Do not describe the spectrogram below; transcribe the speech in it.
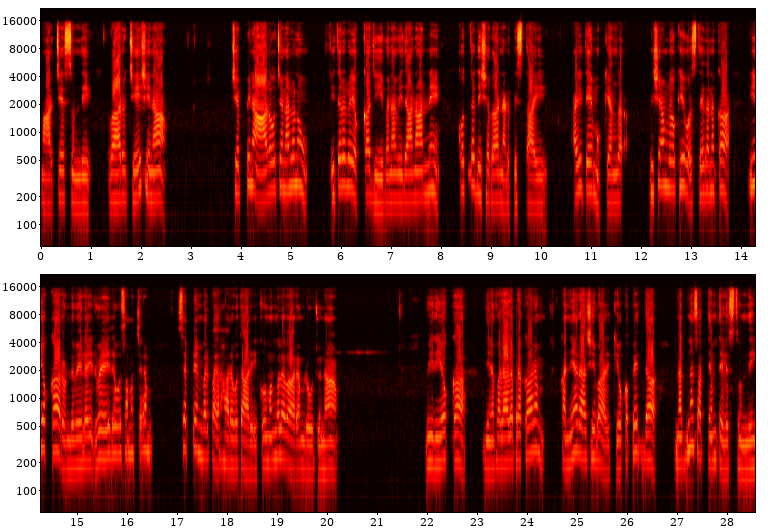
మార్చేస్తుంది. వారు చేసిన చెప్పిన ఆలోచనలను ఇతరుల యొక్క జీవన విధానాన్ని కొత్త దిశగా నడిపిస్తాయి. అయితే ముఖ్యంగా విషయంలోకి వస్తే గనక ఈ యొక్క రెండు వేల ఇరవై ఐదవ సంవత్సరం సెప్టెంబర్ పదహారవ తారీఖు మంగళవారం రోజున వీరి యొక్క దినఫలాల ప్రకారం కన్యా రాశి వారికి ఒక పెద్ద నగ్న సత్యం తెలుస్తుంది.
